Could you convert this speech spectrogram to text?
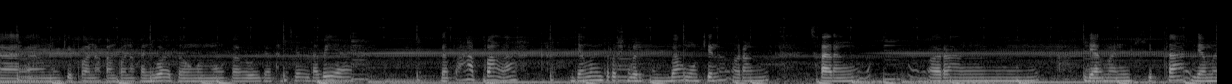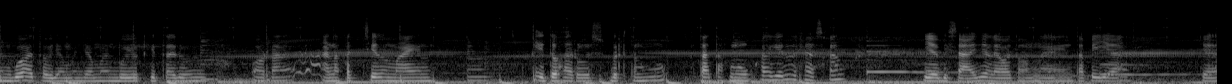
uh, mungkin ponakan-ponakan gue atau ngomong ke bocah kecil. Tapi ya gak apa-apa lah. Zaman terus berkembang mungkin orang sekarang orang zaman kita zaman gue atau zaman zaman buyut kita dulu orang anak kecil main itu harus bertemu tatap muka gitu ya sekarang ya bisa aja lewat online. Tapi ya ya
